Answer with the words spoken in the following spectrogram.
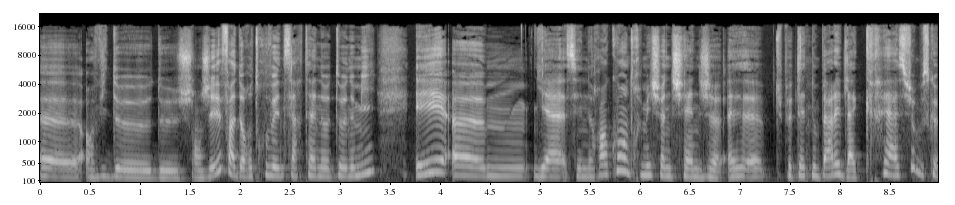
euh, envie de, de changer, enfin de retrouver une certaine autonomie, et euh, il c'est une rencontre Mission Change. Tu peux peut-être nous parler de la création parce que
